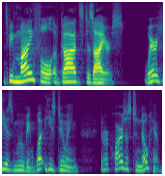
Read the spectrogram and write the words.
and to be mindful of God's desires where he is moving, what he's doing. It requires us to know him.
